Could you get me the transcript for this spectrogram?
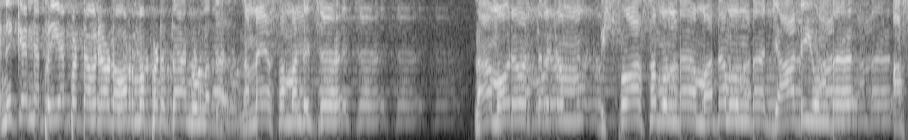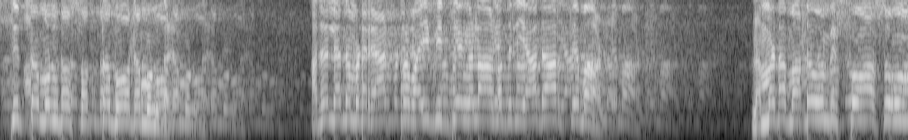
എനിക്ക് എന്റെ പ്രിയപ്പെട്ടവരോട് ഓർമ്മപ്പെടുത്താനുള്ളത് നമ്മെ സംബന്ധിച്ച് നാം ഓരോരുത്തർക്കും വിശ്വാസമുണ്ട് മതമുണ്ട് ജാതിയുണ്ട് അസ്തിത്വമുണ്ട് സ്വത്വബോധമുണ്ട്. അതെല്ലാം നമ്മുടെ രാഷ്ട്ര വൈവിധ്യങ്ങളാണ് അതിന് യാഥാർത്ഥ്യമാണ്. നമ്മുടെ മതവും വിശ്വാസവും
